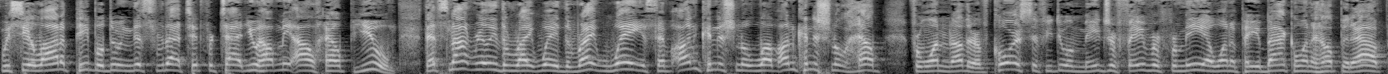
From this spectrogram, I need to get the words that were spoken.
we see a lot of people doing this for that, tit for tat. You help me, I'll help you. That's not really the right way. The right way is to have unconditional love, unconditional help for one another. Of course, if you do a major favor for me, I want to pay you back. I want to help it out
